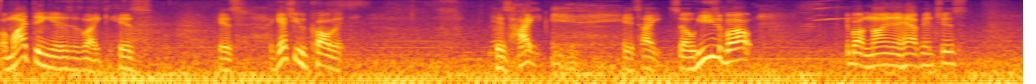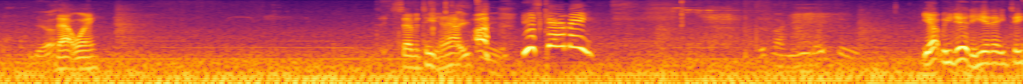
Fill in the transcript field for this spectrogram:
But my thing is, is like his, his. I guess you would call it his height. His height. So he's about about nine and a half inches Yeah. that way. 17 and a half. 18. Ah, you scare me. Like you hit 18. Yep, he did. He hit 18.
